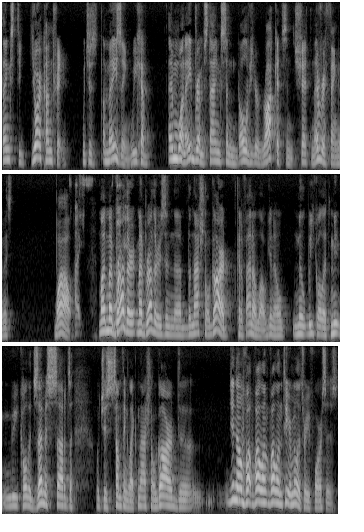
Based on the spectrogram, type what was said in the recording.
thanks to your country, which is amazing. We have M1 Abrams tanks and all of your rockets and shit and everything, and it's wow. I- my my brother my brother is in the, the National Guard, kind of analog. You know, we call it we call it Zemessardze, which is something like National Guard. Uh, you know, vol- volunteer military forces.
